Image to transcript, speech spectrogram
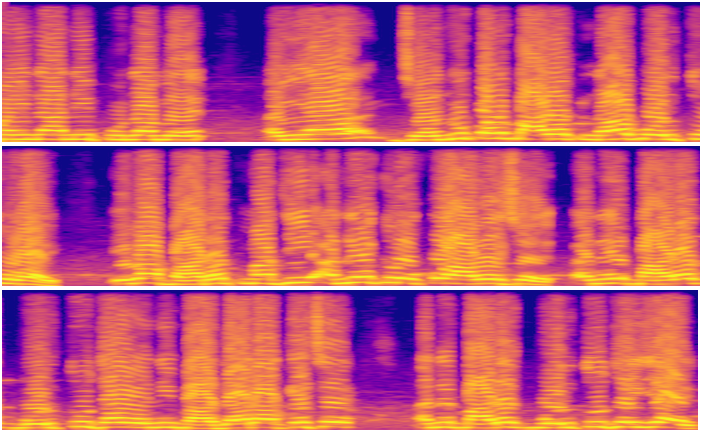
મહિનાની પૂનમે અહીંયા જેનું પણ બાળક ન બોલતું હોય, એવા ભારતમાંથી અનેક લોકો આવે છે અને બાળક બોલતું થાય એની બાધા રાખે છે અને બાળક બોલતું થઈ જાય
